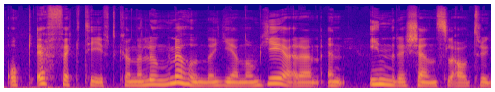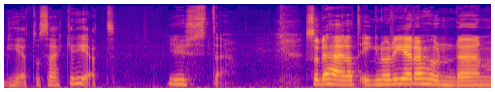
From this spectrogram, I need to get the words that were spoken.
och effektivt kunna lugna hunden genom att ge den en inre känsla av trygghet och säkerhet. Just det. Så det här att ignorera hunden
